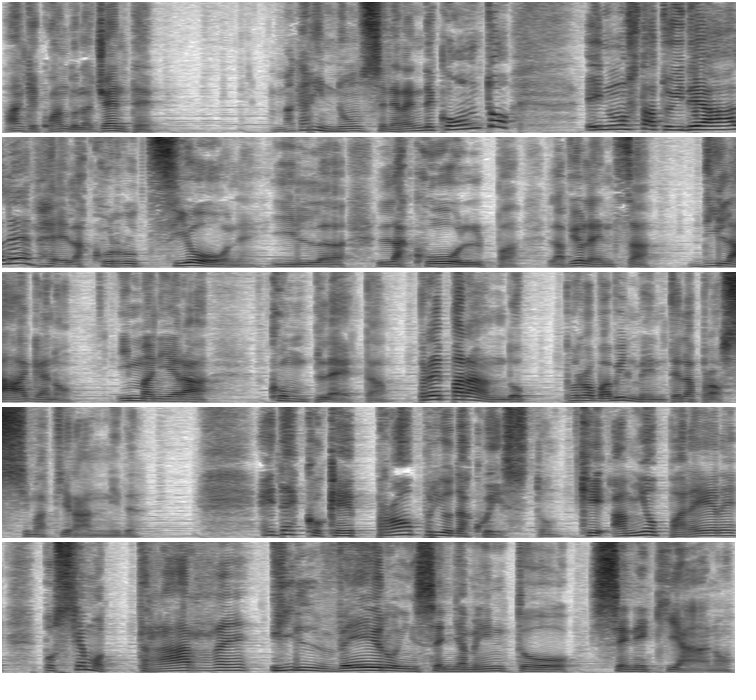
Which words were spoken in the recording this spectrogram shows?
anche quando la gente magari non se ne rende conto, e in uno stato ideale, beh, la corruzione, il, la colpa, la violenza dilagano in maniera completa, preparando probabilmente la prossima tirannide. Ed ecco che è proprio da questo che, a mio parere, possiamo trarre il vero insegnamento senechiano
